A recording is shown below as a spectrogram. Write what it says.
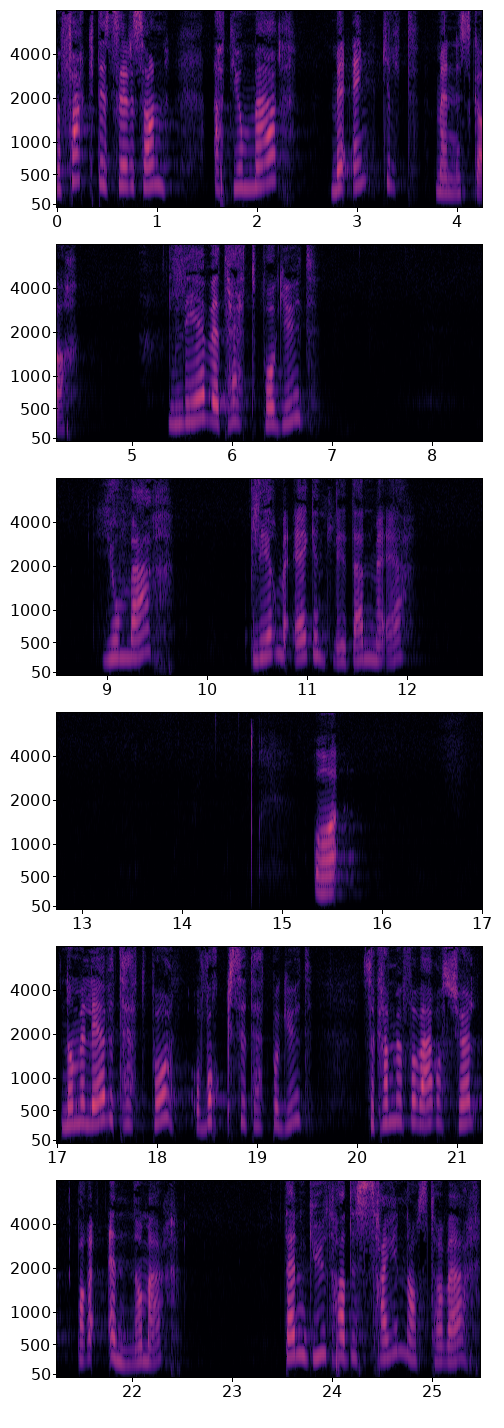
Men faktisk er det sånn at jo mer vi enkeltmennesker lever tett på Gud, jo mer blir vi egentlig den vi er? Og når vi lever tett på og vokser tett på Gud, så kan vi få være oss sjøl bare enda mer. Den Gud har designet oss til å være.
